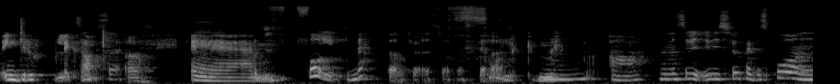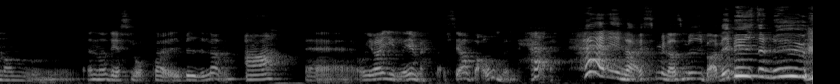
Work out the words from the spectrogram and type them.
en grupp liksom. Exakt. Ah. Ehm, Folkmetal tror jag det står att de spelar. Folkmetal, Mm. ja. Nej, men så vi, vi slog faktiskt på någon, en av deras låtar i bilen. ja. Eh, och jag gillar ju metal så jag bara oh men det här, här är nice medan My bara vi byter nu!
